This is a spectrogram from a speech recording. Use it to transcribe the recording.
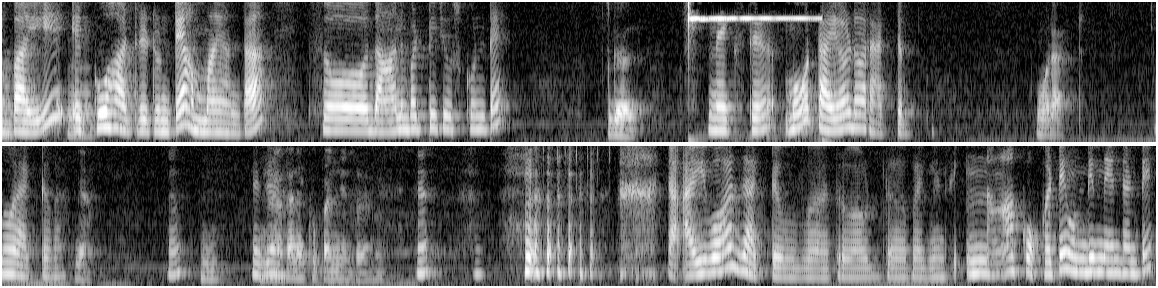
అబ్బాయి ఎక్కువ హార్ట్ రేట్ ఉంటే అమ్మాయి అంట. సో దాన్ని బట్టి చూసుకుంటే girl next more tired or active more act more active నాకన్నా ఎక్కువ పని చేసేదాన్ని. I was active throughout the pregnancy నాకు ఒక్కటే ఉండింది ఏంటంటే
